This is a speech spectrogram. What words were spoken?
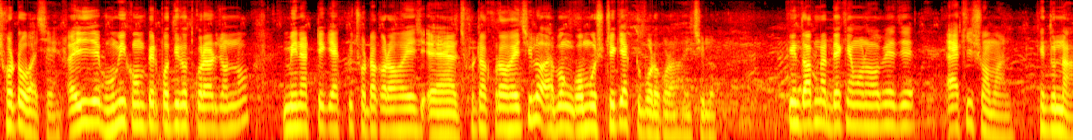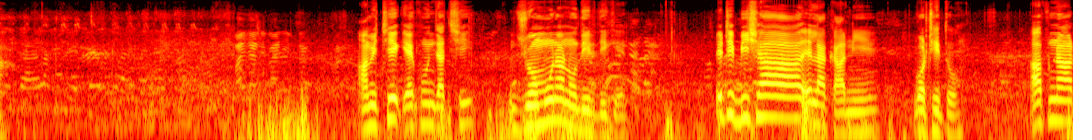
ছোট আছে। এই যে ভূমিকম্পের প্রতিরোধ করার জন্য মিনারটিকে একটু ছোট করা হয়ে ছোট করা হয়েছিল এবং গম্বুজটিকে একটু বড় করা হয়েছিল। কিন্তু আপনার দেখে মনে হবে যে একই সমান, কিন্তু না। আমি ঠিক এখন যাচ্ছি যমুনা নদীর দিকে। এটি বিশাল এলাকা নিয়ে গঠিত। আপনার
